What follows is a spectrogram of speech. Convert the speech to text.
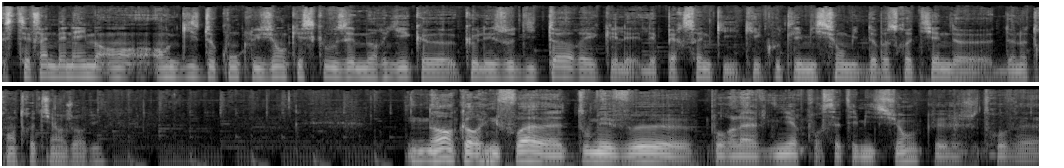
Stéphane Benheim, en, guise de conclusion, qu'est-ce que vous aimeriez que, les auditeurs et que les, personnes qui, écoutent l'émission Mythe de Boss retiennent de, notre entretien aujourd'hui? Non, encore une fois, euh, tous mes voeux pour l'avenir, pour cette émission, que je trouve euh,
